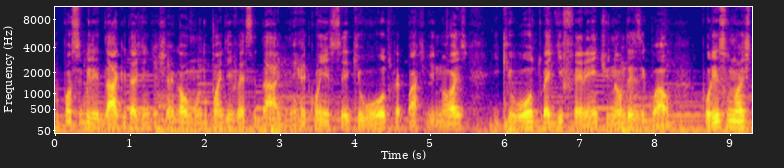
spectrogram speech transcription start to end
a possibilidade da gente enxergar o mundo com a diversidade, né? reconhecer que o outro é parte de nós e que o outro é diferente e não desigual. Por isso nós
